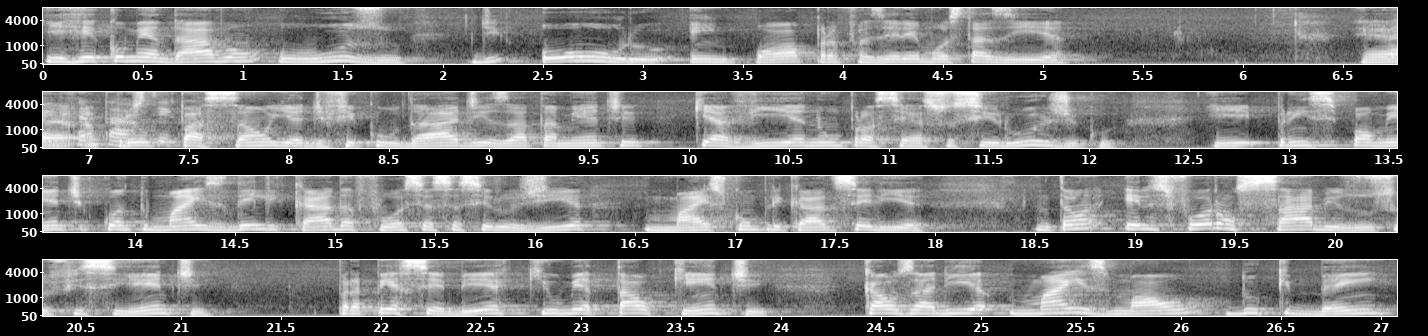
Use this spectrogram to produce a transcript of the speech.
e recomendavam o uso de ouro em pó para fazer hemostasia. É, a preocupação e a dificuldade exatamente que havia num processo cirúrgico e principalmente quanto mais delicada fosse essa cirurgia, mais complicado seria. Então eles foram sábios o suficiente para perceber que o metal quente causaria mais mal do que bem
